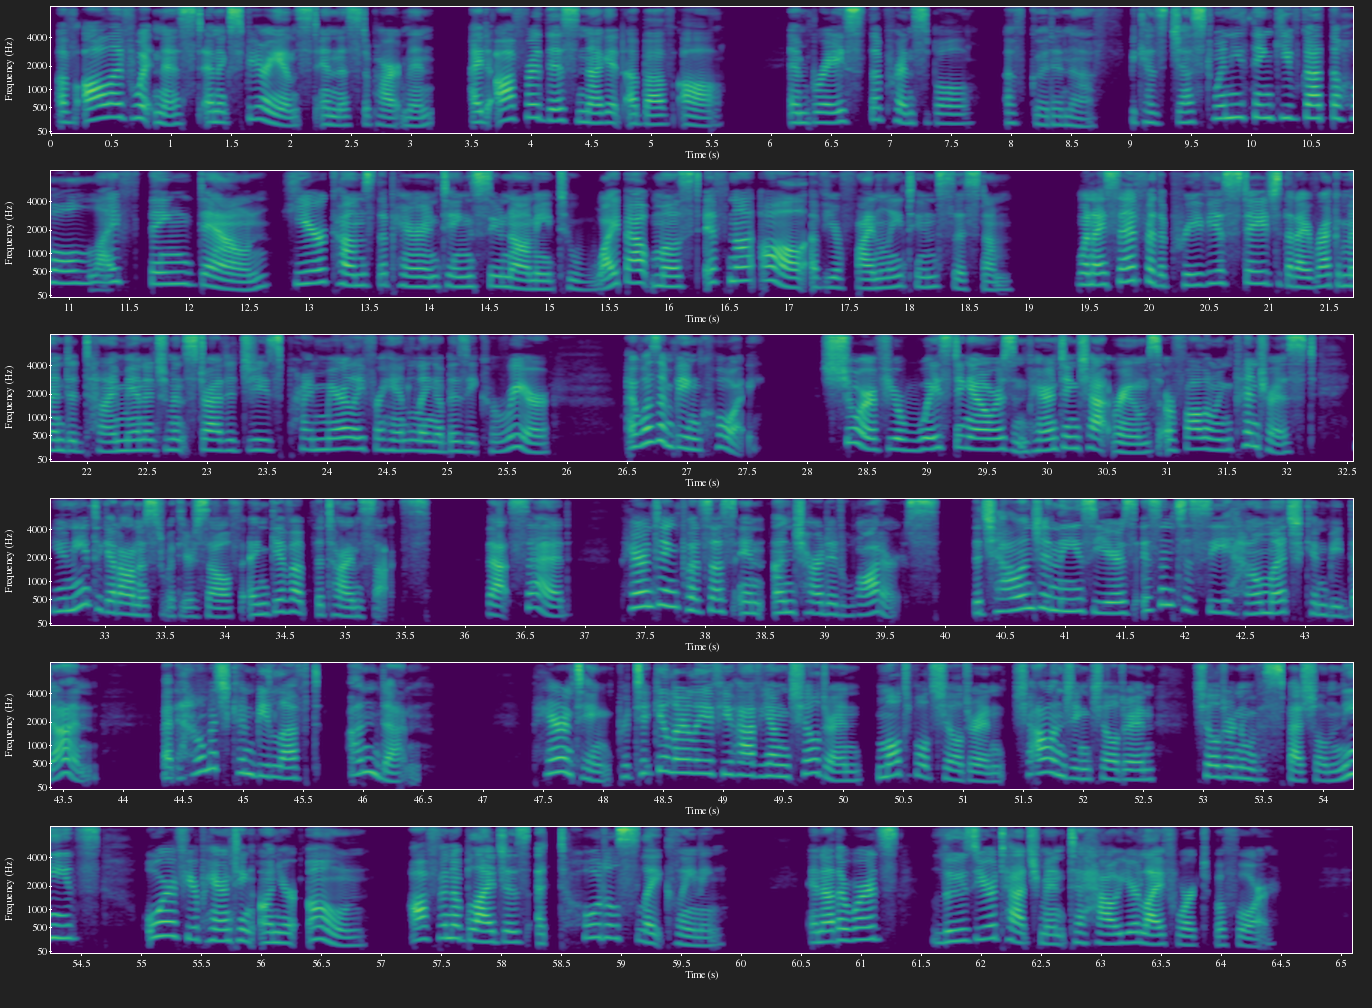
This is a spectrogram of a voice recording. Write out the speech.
Of all I've witnessed and experienced in this department, I'd offer this nugget above all embrace the principle of good enough. Because just when you think you've got the whole life thing down, here comes the parenting tsunami to wipe out most, if not all, of your finely tuned system. When I said for the previous stage that I recommended time management strategies primarily for handling a busy career, I wasn't being coy. Sure, if you're wasting hours in parenting chat rooms or following Pinterest, you need to get honest with yourself and give up the time sucks. That said, parenting puts us in uncharted waters. The challenge in these years isn't to see how much can be done, but how much can be left undone. Parenting, particularly if you have young children, multiple children, challenging children, children with special needs, or if you're parenting on your own, often obliges a total slate cleaning. In other words, lose your attachment to how your life worked before.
